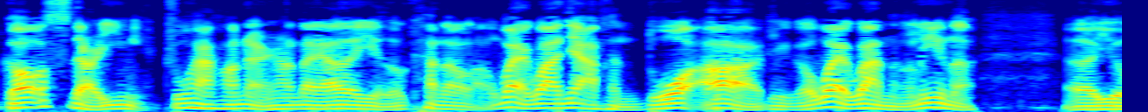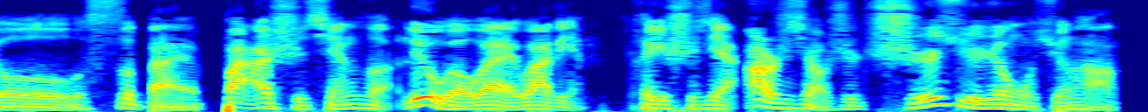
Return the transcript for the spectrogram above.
高四点一米。珠海航展上大家也都看到了，外挂架很多啊，这个外挂能力呢。呃，有四百八十千克，六个外挂点，可以实现二十小时持续任务巡航，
